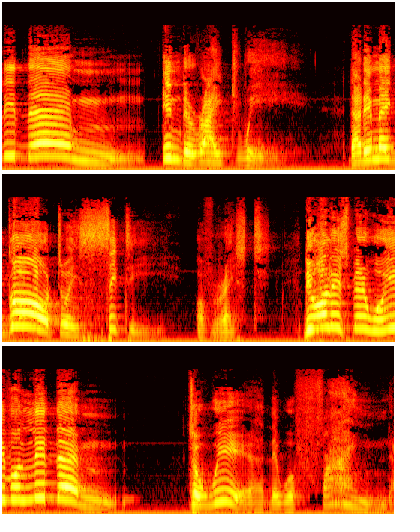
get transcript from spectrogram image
lead them in the right way that they may go to a city of rest. The Holy Spirit will even lead them to where they will find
